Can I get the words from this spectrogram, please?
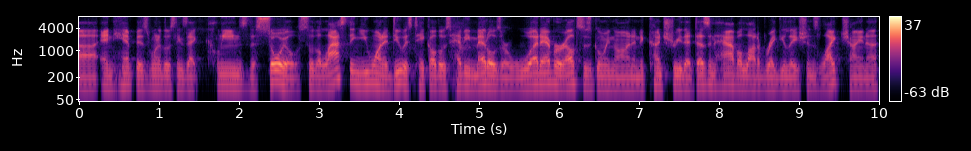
Uh, and hemp is one of those things that cleans the soil. So the last thing you want to do is take all those heavy metals or whatever else is going on in a country that doesn't have a lot of regulations like China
